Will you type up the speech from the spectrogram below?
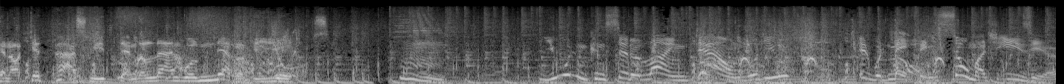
Cannot get past me, then the land will never be yours. Hmm. You wouldn't consider lying down, would you? It would make things so much easier.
